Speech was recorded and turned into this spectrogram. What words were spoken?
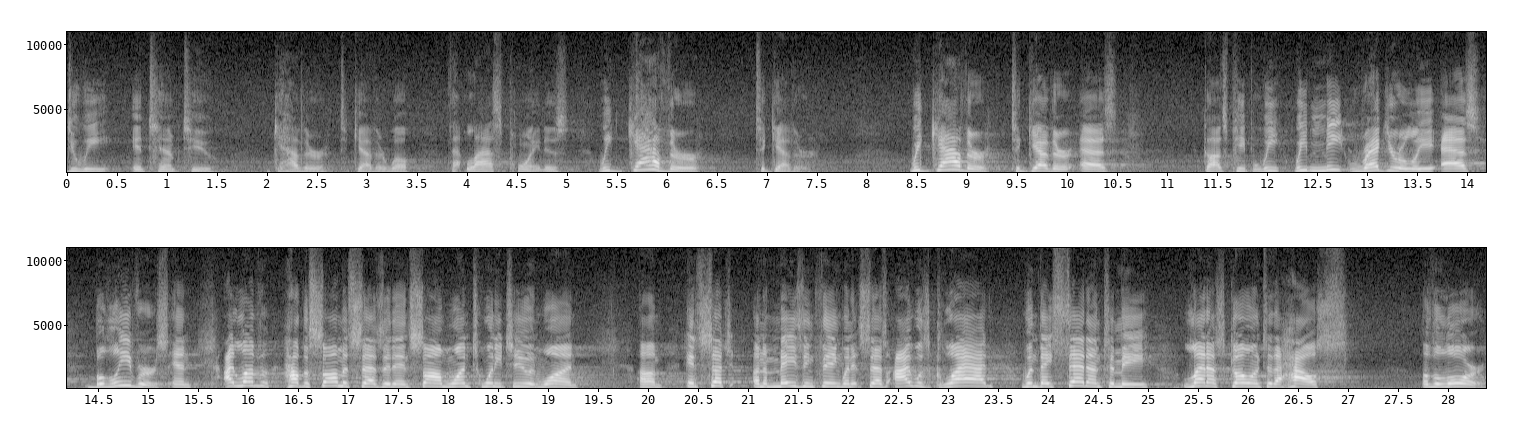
do we attempt to gather together? Well, that last point is we gather together. We gather together as God's people. We, we meet regularly as believers. And I love how the psalmist says it in Psalm 122 and 1. Um, it's such an amazing thing when it says, I was glad when they said unto me, Let us go into the house of the Lord.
